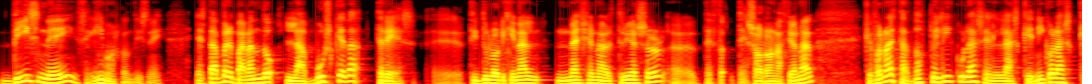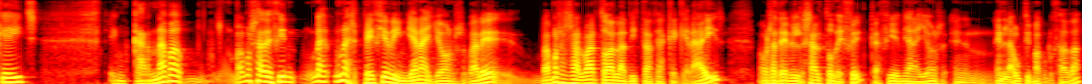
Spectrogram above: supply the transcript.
Disney, seguimos con Disney, está preparando La Búsqueda 3, eh, título original National Treasure, eh, Tesoro Nacional, que fueron estas dos películas en las que Nicolas Cage encarnaba, vamos a decir, una, especie de Indiana Jones, ¿vale? Vamos a salvar todas las distancias que queráis, vamos a hacer el salto de fe que hacía Indiana Jones en, en la última cruzada,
